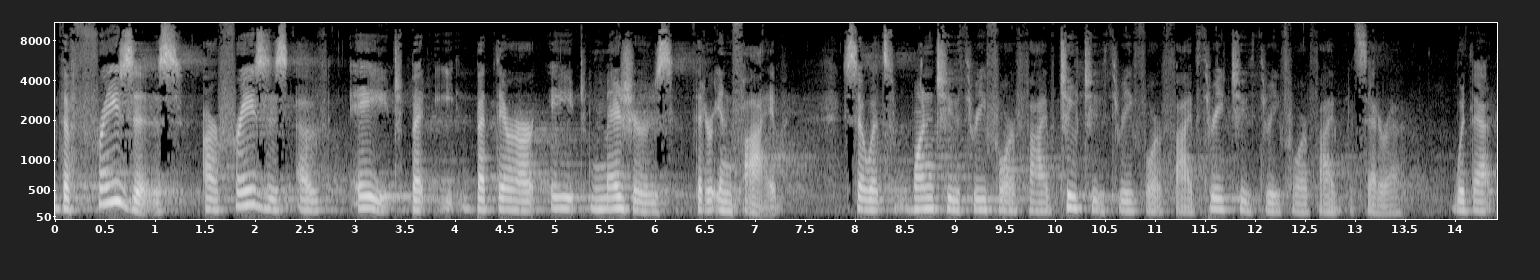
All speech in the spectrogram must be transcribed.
the phrases are phrases of eight, but, but there are eight measures that are in five. So it's one, two, three, four, five, two, two, three, four, five, three, two, three, four, five, etc. Would that?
